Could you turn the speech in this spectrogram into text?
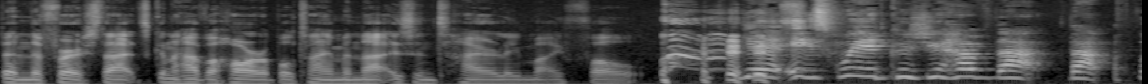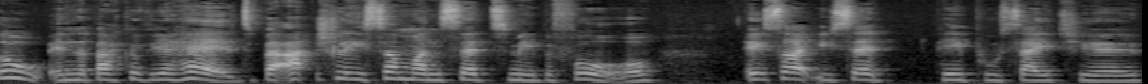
then the first act's going to have a horrible time, and that is entirely my fault. yeah, it's weird because you have that that thought in the back of your head, but actually, someone said to me before, it's like you said, people say to you,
